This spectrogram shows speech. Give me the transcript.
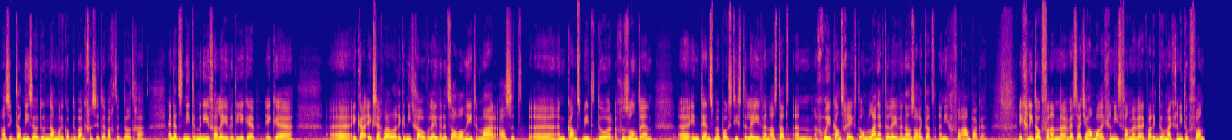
als ik dat niet zou doen, dan moet ik op de bank gaan zitten en wachten tot ik doodga. En dat is niet de manier van leven die ik heb. Ik... Uh, uh, ik, ik zeg wel dat ik het niet ga overleven en het zal wel niet. Maar als het uh, een kans biedt door gezond en uh, intens maar positief te leven... als dat een, een, goede kans geeft om langer te leven... dan zal ik dat in ieder geval aanpakken. Ik geniet ook van een wedstrijdje handbal. Ik geniet van mijn werk wat ik doe. Maar ik geniet ook van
